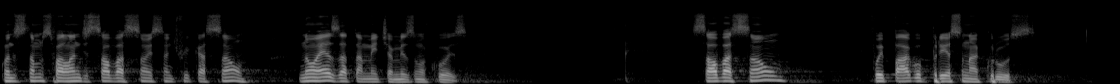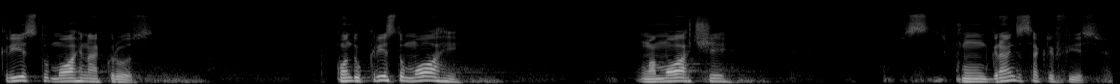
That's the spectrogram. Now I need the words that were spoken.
Quando estamos falando de salvação e santificação, não é exatamente a mesma coisa. Salvação foi pago o preço na cruz. Cristo morre na cruz. Quando Cristo morre, uma morte com um grande sacrifício,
